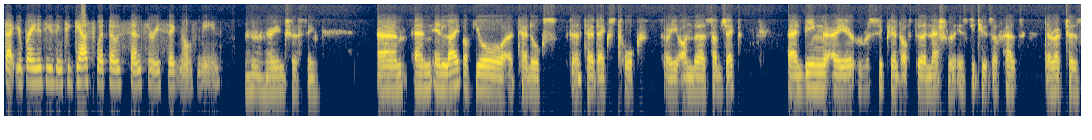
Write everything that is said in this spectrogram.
that your brain is using to guess what those sensory signals mean. Mm, very interesting. Um, and in light of your uh, TEDx, TEDx talk, sorry, on the subject, and being a recipient of the National Institutes of Health Directors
